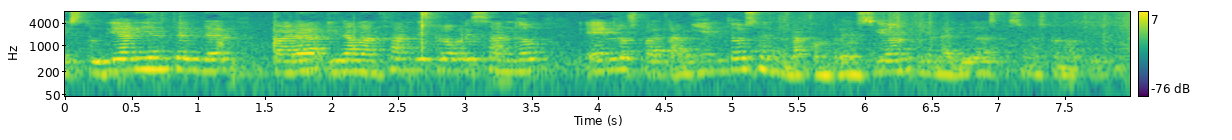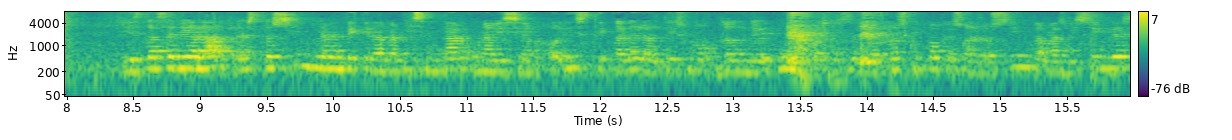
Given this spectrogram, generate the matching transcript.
estudiar y entender para ir avanzando y progresando en los tratamientos, en la comprensión y en la ayuda a las personas con autismo. Y esta sería la otra. Esto simplemente quiere representar una visión holística del autismo, donde una cosa es el diagnóstico, que son los síntomas visibles,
